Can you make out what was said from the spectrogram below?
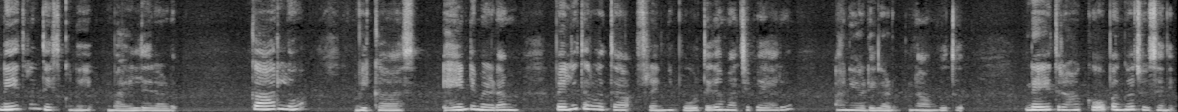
నేత్రం తీసుకుని బయలుదేరాడు. కారులో వికాస్ ఏంటి మేడం పెళ్ళి తర్వాత ఫ్రెండ్ని పూర్తిగా మర్చిపోయారు? అని అడిగాడు నవ్వుతూ. నేత్ర కోపంగా చూసింది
